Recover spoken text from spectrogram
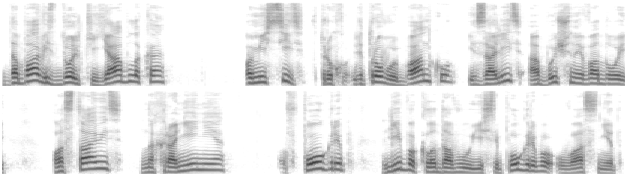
добавить дольки яблока, поместить в трехлитровую банку и залить обычной водой. Поставить на хранение в погреб, либо кладовую, если погреба у вас нет.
